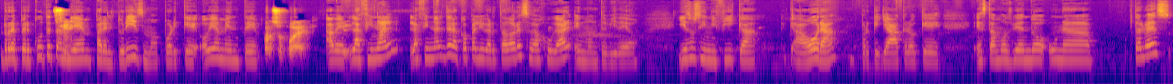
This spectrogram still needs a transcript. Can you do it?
repercute también para el turismo, porque obviamente... Por supuesto. A ver, la final, la final de la Copa Libertadores se va a jugar en Montevideo. Y eso significa ahora, porque ya creo que estamos viendo una, tal vez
